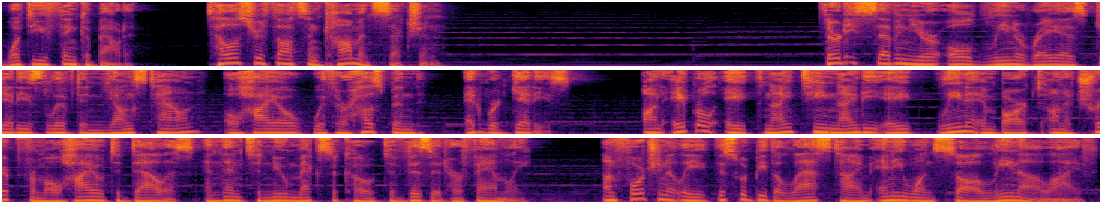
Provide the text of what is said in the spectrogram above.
What do you think about it? Tell us your thoughts in comments section. 37-year-old Lena Reyes Geddes lived in Youngstown, Ohio with her husband, Edward Geddes. On April 8, 1998, Lena embarked on a trip from Ohio to Dallas and then to New Mexico to visit her family. Unfortunately, this would be the last time anyone saw Lena alive.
